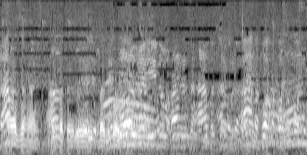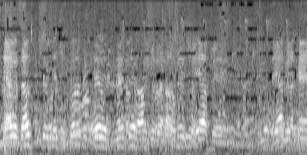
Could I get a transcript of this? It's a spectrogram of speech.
הר הזהב. בגבול. הכל ראינו הר הזהב, אה, נכון, נכון. זה הר הזהב כל המקרה מטר הר של הזהב. היה ב- היה ולכן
